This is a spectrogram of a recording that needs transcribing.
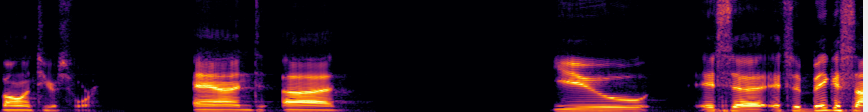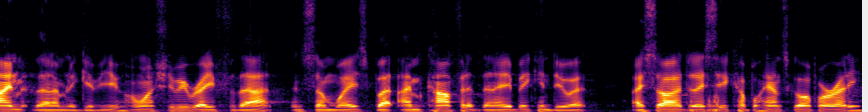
volunteers for. And uh, you, it's a, it's a big assignment that I'm going to give you. I want you to be ready for that in some ways, but I'm confident that anybody can do it. I saw, did I see a couple hands go up already?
